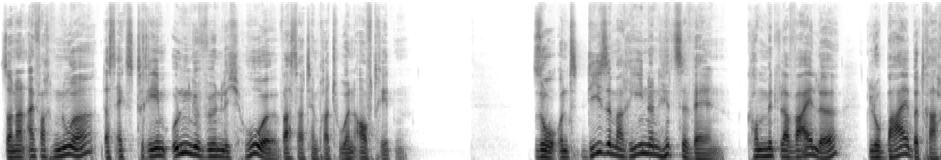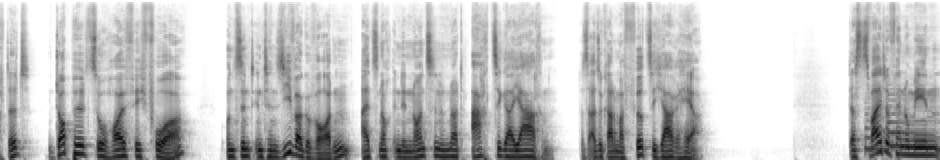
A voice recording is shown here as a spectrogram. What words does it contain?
sondern einfach nur, dass extrem ungewöhnlich hohe Wassertemperaturen auftreten. So, und diese marinen Hitzewellen kommen mittlerweile global betrachtet doppelt so häufig vor und sind intensiver geworden als noch in den 1980er Jahren. Das ist also gerade mal 40 Jahre her. Das zweite Phänomen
